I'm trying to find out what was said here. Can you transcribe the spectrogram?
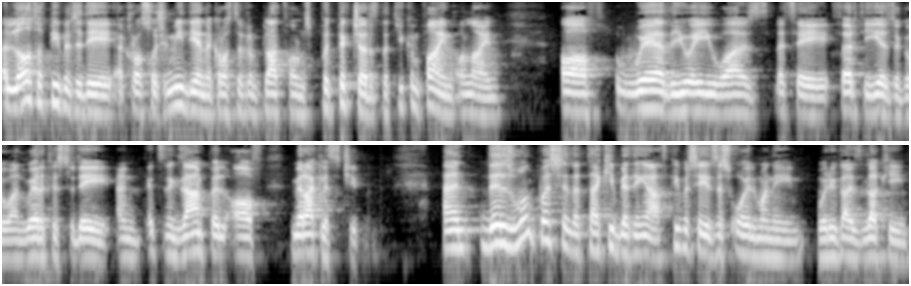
A lot of people today across social media and across different platforms put pictures that you can find online of where the UAE was, let's say, 30 years ago and where it is today. And it's an example of miraculous achievement. And there is one question that I keep getting asked. People say, is this oil money? Were you guys lucky?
